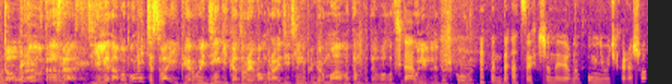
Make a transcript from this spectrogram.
Доброе утро, здравствуйте. Елена, а вы помните свои первые деньги, которые вам родители, например, мама там выдавала в Да. школе или до школы? Да, совершенно верно, помню очень хорошо.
